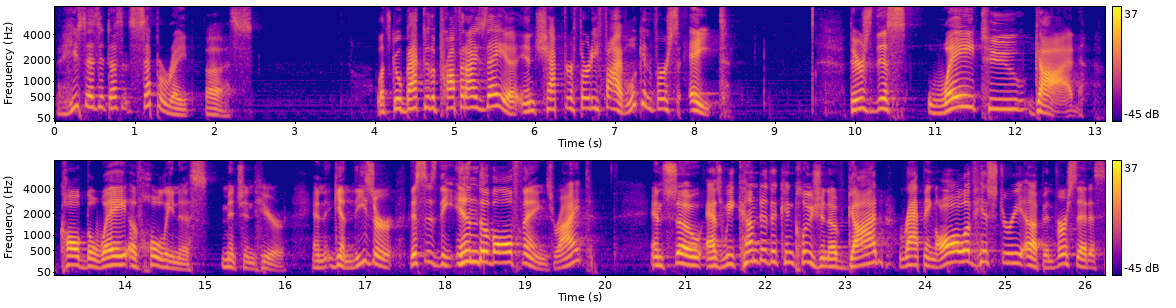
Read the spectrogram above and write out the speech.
But he says it doesn't separate us. Let's go back to the prophet Isaiah in chapter 35. Look in verse 8. There's this way to God called the way of holiness mentioned here. And again, these are this is the end of all things, right? And so, as we come to the conclusion of God wrapping all of history up, in verse 8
